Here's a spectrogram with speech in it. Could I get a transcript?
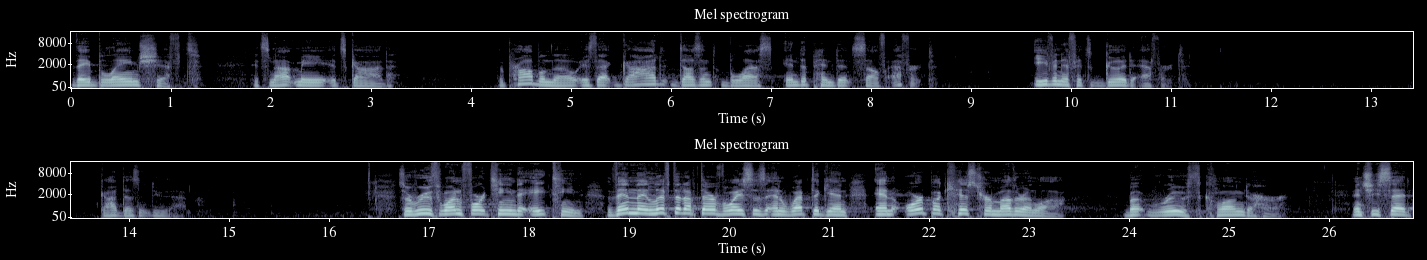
They blame shift. It's not me, it's God. The problem, though, is that God doesn't bless independent self effort, even if it's good effort. God doesn't do that. So Ruth 114 to 18. Then they lifted up their voices and wept again, and Orpah kissed her mother in law, but Ruth clung to her. And she said,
